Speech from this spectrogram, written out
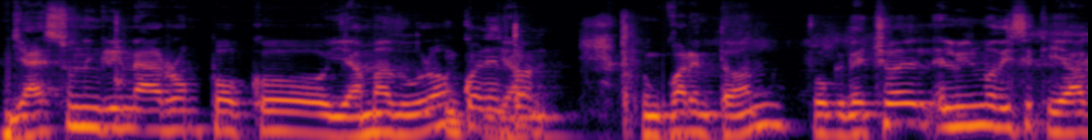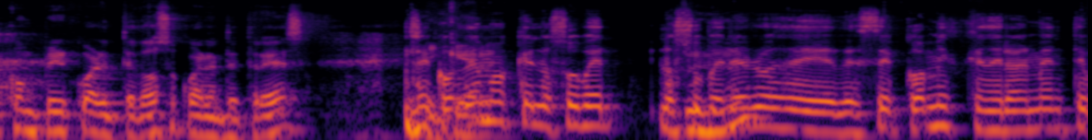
ya es un Green Arrow un poco ya maduro. Un cuarentón. ya un cuarentón. De hecho, él, él mismo dice que ya va a cumplir 42 o 43. Recordemos que, los, super, los superhéroes de DC Comics generalmente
